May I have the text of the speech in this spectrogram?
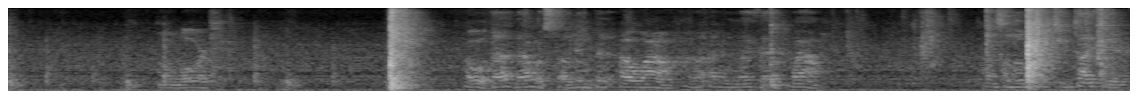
Oh Lord. Oh, that, that was a little bit, oh wow, I didn't like that, wow. That was a little bit too tight there.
